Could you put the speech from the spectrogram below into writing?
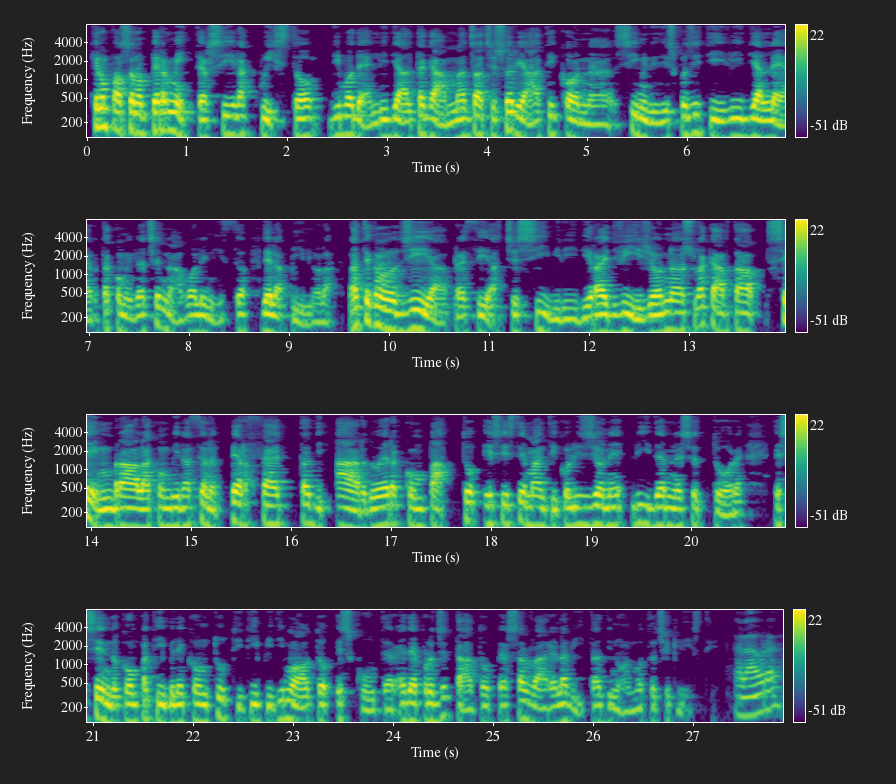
che non possono permettersi l'acquisto di modelli di alta gamma già accessoriati con simili dispositivi di allerta, come vi accennavo all'inizio della pillola. La tecnologia a prezzi accessibili di Ride Vision sulla carta sembra la combinazione perfetta di hardware compatto e sistema anticollisione leader nel settore, essendo compatibile con tutti i tipi di moto e scooter ed è progettato per salvare la vita di noi motociclisti. Laura,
